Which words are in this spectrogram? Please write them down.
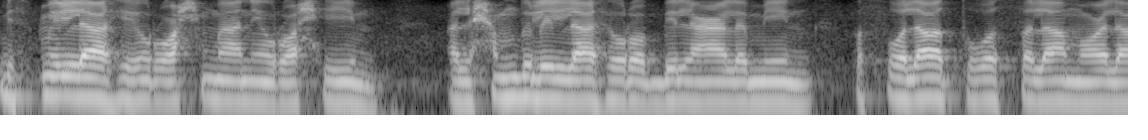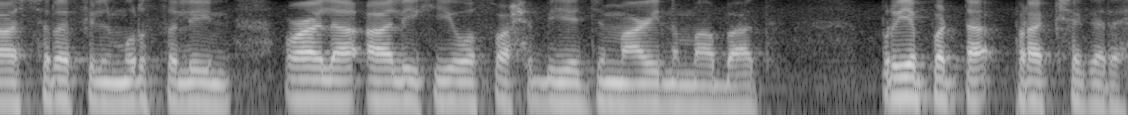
ബിസ്മില്ലാഹി റഹ്മാനി റഹീം അൽഹംദുലില്ലാഹി റബ്ബിൽ ആലമീൻ അസ്വലാത്തു വസ്സലാം വല അഷ്റഫിൽ മുർസലീൻ വല അലിഹി വസഹബി അജ്മായി നമാബാദ് പ്രിയപ്പെട്ട പ്രേക്ഷകരെ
